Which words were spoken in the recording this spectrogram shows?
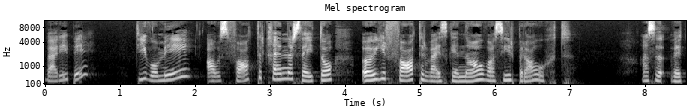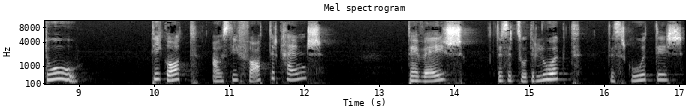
wer ich bin, die, die mich als Vater kennen, sagt auch, euer Vater weiß genau, was ihr braucht. Also, wenn du die Gott als deinen Vater kennst, dann weisst dass er zu dir schaut, dass er gut ist,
